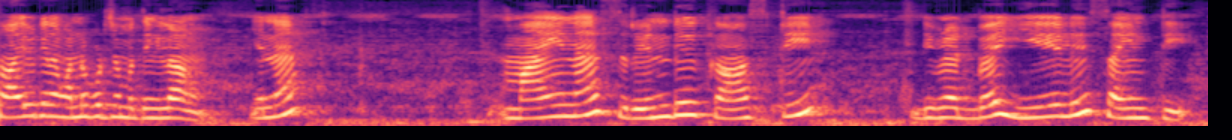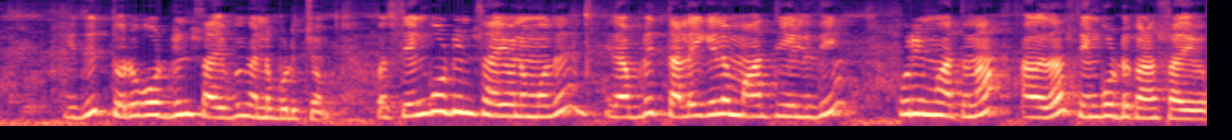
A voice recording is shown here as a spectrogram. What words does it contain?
சாய்வுக்கு நம்ம கண்டுபிடிச்சோம் பார்த்தீங்களா என்ன? மைனஸ் ரெண்டு காஸ்டி டிவைட் பை ஏழு சைன் டி இது தொடுகோட்டின் சாய்வு கண்டுபிடிச்சோம். இப்போ செங்கோட்டின் சாய்வுனும் போது இது அப்படியே தலைகீழ மாற்றி எழுதி குறி மாற்றினா அதுதான் செங்கோட்டுக்கான சாய்வு.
